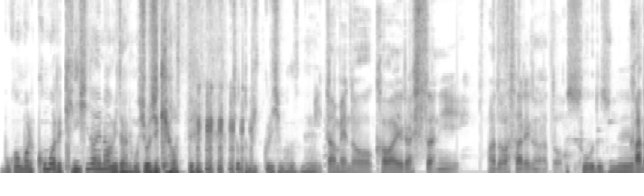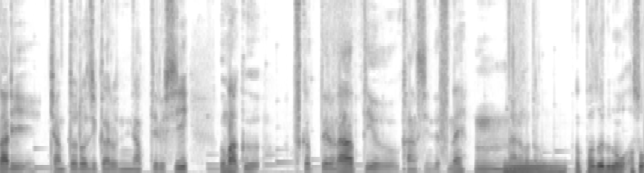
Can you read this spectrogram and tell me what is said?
僕あんまりここまで気にしないなみたいなのも正直あって、ちょっとびっくりしますね。見た目の可愛らしさに惑わされるなと。そうですね。かなりちゃんとロジカルになってるし、うまく作ってるなっていう関心ですね。うん、なるほど。うんパズルの遊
